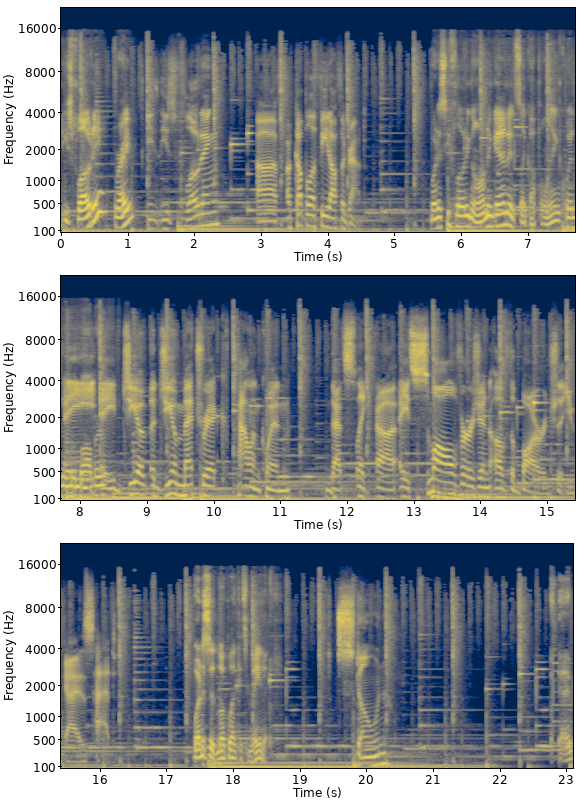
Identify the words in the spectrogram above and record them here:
he's floating, right? He's, he's floating uh, a couple of feet off the ground. What is he floating on again? It's like a palanquin or a a, a, geo, a geometric palanquin that's like uh, a small version of the barge that you guys had. What does it look like it's made of? Stone. Okay.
